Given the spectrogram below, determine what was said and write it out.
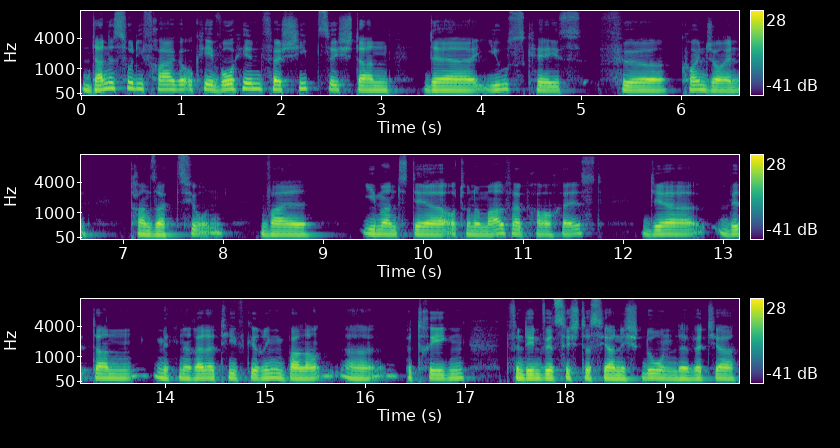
dann ist so die Frage, okay, wohin verschiebt sich dann der Use Case für CoinJoin-Transaktionen? Weil jemand, der Otto-Normalverbraucher ist, der wird dann mit einer relativ geringen Balan äh, Beträgen, für den wird sich das ja nicht lohnen. Der wird ja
